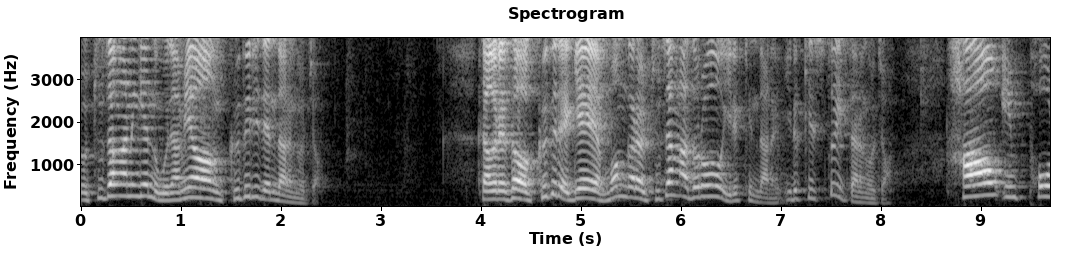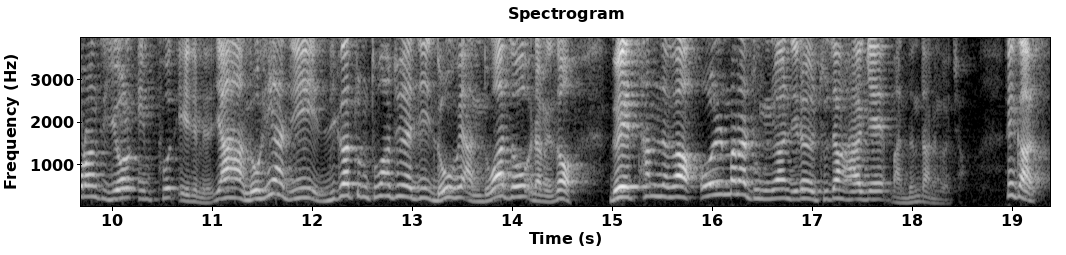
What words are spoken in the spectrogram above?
요 주장하는 게 누구냐면 그들이 된다는 거죠. 자, 그래서 그들에게 뭔가를 주장하도록 일으킨다는, 일으킬 수도 있다는 거죠. How important your input is입니다. 야, 너 해야지. 네가 좀 도와줘야지. 너 왜 안 도와줘? 이러면서 너의 참여가 얼마나 중요한지를 주장하게 만든다는 거죠. 그러니까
